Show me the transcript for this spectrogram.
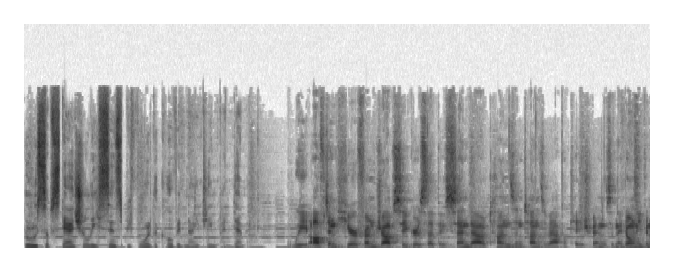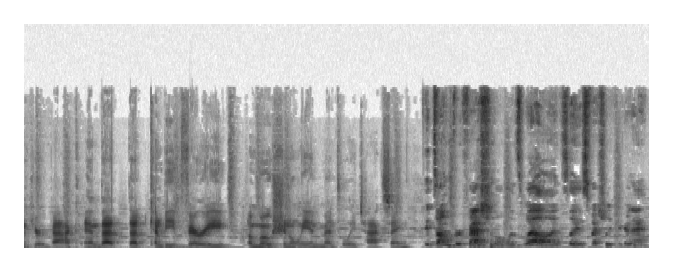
grew substantially since before the COVID 19 pandemic we often hear from job seekers that they send out tons and tons of applications and they don't even hear back. And that that can be very emotionally and mentally taxing. It's unprofessional as well. It's like, especially if you're going to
